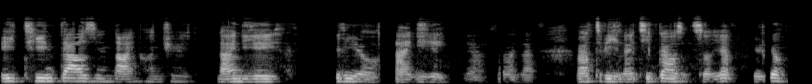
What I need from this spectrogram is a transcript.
18,998 video, 98, yeah, something like that, about to be 19,000, so yeah, here we go.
